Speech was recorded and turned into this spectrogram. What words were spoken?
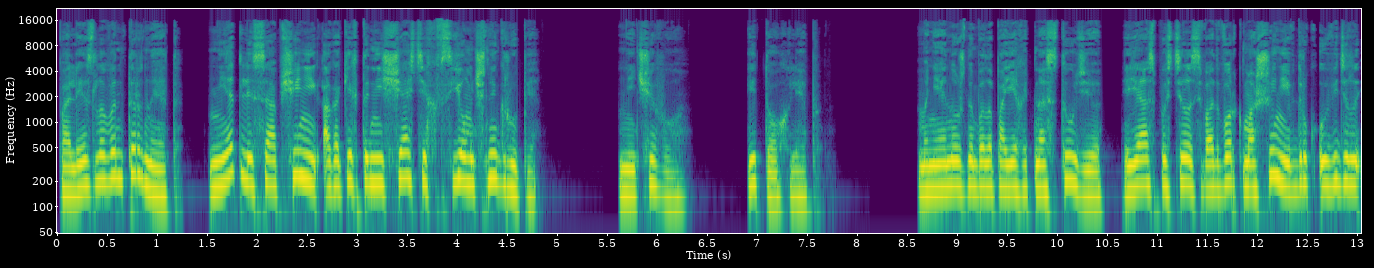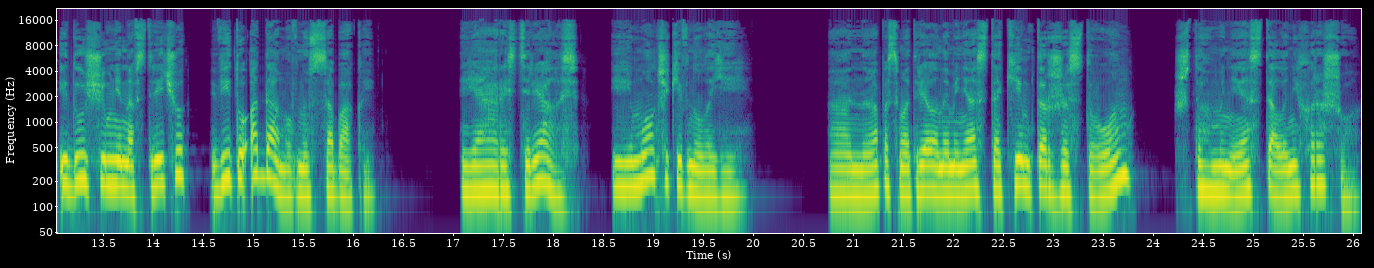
Полезла в интернет. Нет ли сообщений о каких-то несчастьях в съемочной группе? Ничего и то хлеб. Мне нужно было поехать на студию, я спустилась во двор к машине и вдруг увидела идущую мне навстречу Виту Адамовну с собакой. Я растерялась и молча кивнула ей. Она посмотрела на меня с таким торжеством, что мне стало нехорошо.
